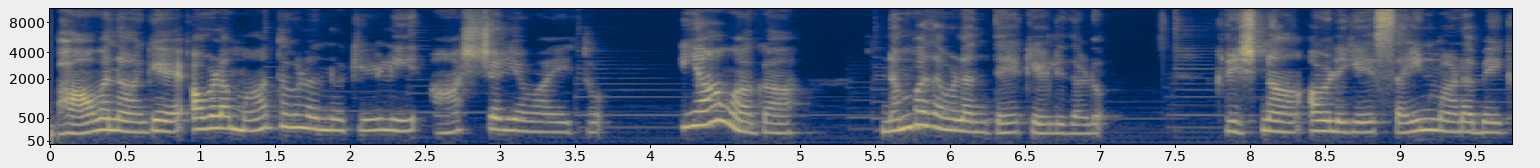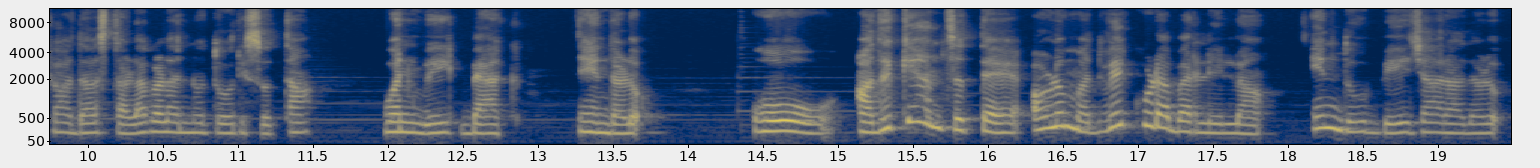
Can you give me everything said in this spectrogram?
ಭಾವನಾಗೆ ಅವಳ ಮಾತುಗಳನ್ನು ಕೇಳಿ ಆಶ್ಚರ್ಯವಾಯಿತು. ಯಾವಾಗ? ನಂಬದವಳಂತೆ, ಕೇಳಿದಳು. ಕೃಷ್ಣ ಅವಳಿಗೆ ಸೈನ್ ಮಾಡಬೇಕಾದ ಸ್ಥಳಗಳನ್ನು ತೋರಿಸುತ್ತಾ, ಒನ್ ವೀಕ್ ಬ್ಯಾಕ್, ಎಂದಳು. ಓ, ಅದಕ್ಕೆ ಅನ್ಸುತ್ತೆ, ಅವಳು ಮದುವೆ ಕೂಡ ಬರಲಿಲ್ಲ, ಎಂದು ಬೇಜಾರಾದಳು.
